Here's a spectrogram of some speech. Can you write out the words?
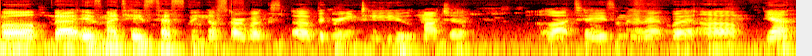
well that is my taste testing of Starbucks of the green tea matcha latte, something like that. But um, yeah,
